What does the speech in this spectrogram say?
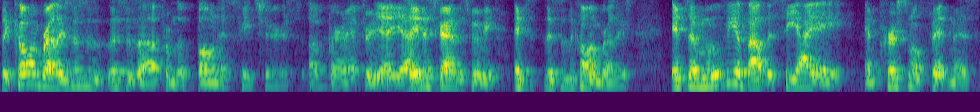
The Coen Brothers. This is this is uh, from the bonus features of Burn After Reading. Yeah, yeah. They describe this movie. It's this is the Coen Brothers. It's a movie about the CIA and personal fitness,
